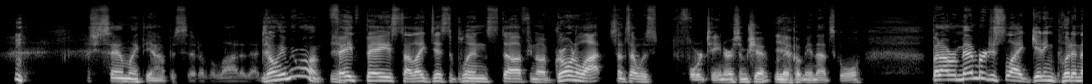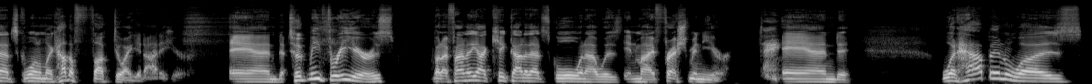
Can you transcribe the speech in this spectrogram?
I should say I'm like the opposite of a lot of that. Don't get me wrong. Yeah. Faith based. I like discipline stuff. You know, I've grown a lot since I was 14 or some shit when yeah. they put me in that school. But I remember just like getting put in that school and I'm like, how the fuck do I get out of here? And took me three years, but I finally got kicked out of that school when I was in my freshman year. Dang. And what happened was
